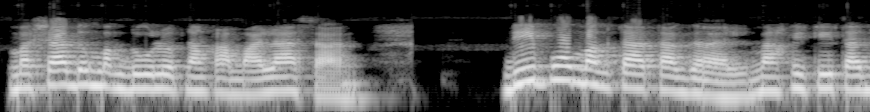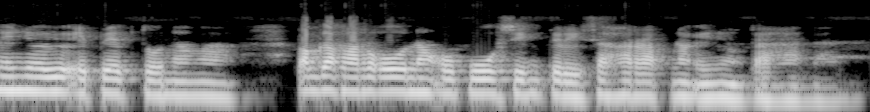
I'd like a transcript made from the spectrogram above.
masyadong magdulot ng kamalasan, di po magtatagal, makikita ninyo yung epekto ng ah, pagkakaroon ng opposing tree sa harap ng inyong tahanan.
